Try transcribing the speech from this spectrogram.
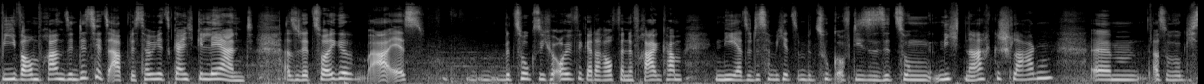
Wie, warum fragen Sie das jetzt ab? Das habe ich jetzt gar nicht gelernt. Also der Zeuge AS bezog sich häufiger darauf, wenn eine Frage kam, nee, also das habe ich jetzt in Bezug auf diese Sitzung nicht nachgeschlagen. Ähm, also wirklich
